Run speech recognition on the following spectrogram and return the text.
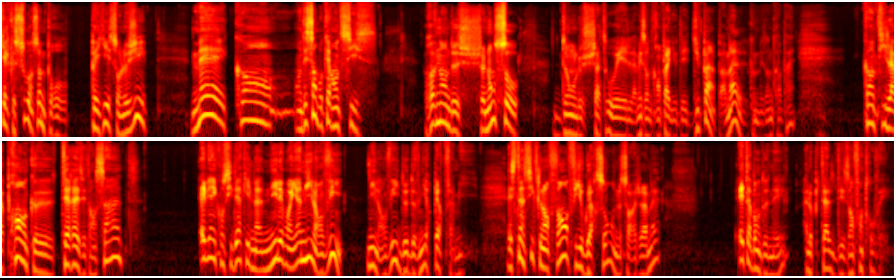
quelques sous en somme pour payer son logis. Mais quand, en décembre 46, Revenant de Chenonceau, dont le château est la maison de campagne des Dupin, pas mal comme maison de campagne, quand il apprend que Thérèse est enceinte, eh bien il considère qu'il n'a ni les moyens, ni l'envie, ni l'envie de devenir père de famille. Et c'est ainsi que l'enfant, fille ou garçon, on ne le saura jamais, est abandonné à l'hôpital des enfants trouvés.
